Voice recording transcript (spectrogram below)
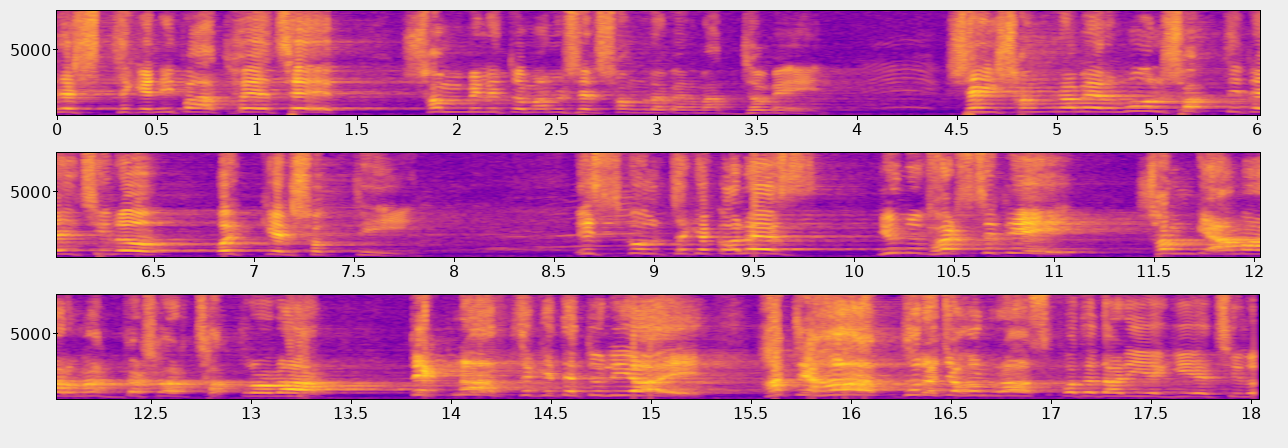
এদেশ থেকে নিপাত হয়েছে সম্মিলিত মানুষের সংগ্রামের মাধ্যমে। সেই সংগ্রামের মূল শক্তিটাই ছিল ঐক্যের শক্তি। স্কুল থেকে কলেজ, ইউনিভার্সিটি, সঙ্গে আমার মাদ্রাসার ছাত্ররা টেকনাফ থেকে তেতুলিয়ায় হাতে হাত ধরে যখন রাজপথে দাঁড়িয়ে গিয়েছিল,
